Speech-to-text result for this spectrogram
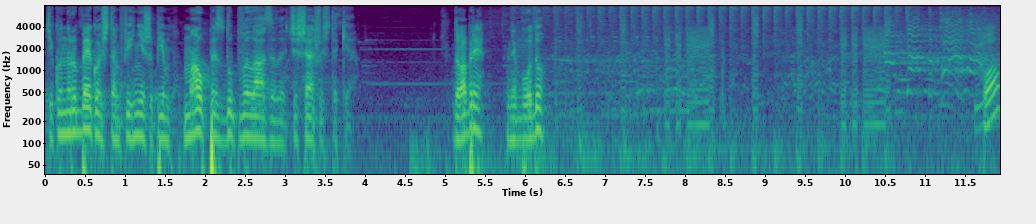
Тільки не роби якось там фігні, щоб їм мавпи з дуб вилазили, чи ще щось таке. Добре? Не буду. По.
